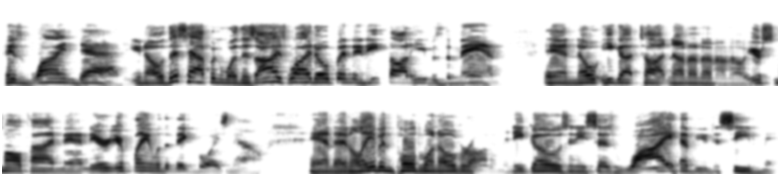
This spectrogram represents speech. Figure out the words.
his blind dad. You know, this happened with his eyes wide open, and he thought he was the man. And no, he got taught, no, no, no, no, no. You're small time, man. You're you're playing with the big boys now. And and Laban pulled one over on him, and he goes and he says, "Why have you deceived me?"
